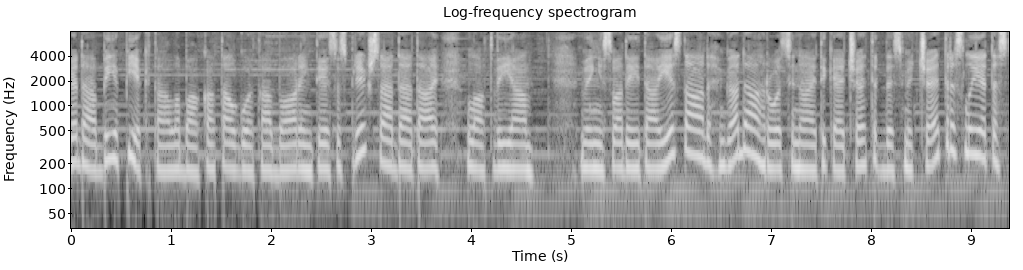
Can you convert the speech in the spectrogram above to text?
gadā bija piektā labāk atalgotā bāriņtiesas priekšsēdētāja Latvijā. Viņas vadītā iestāde gadā rosināja tikai 44 lietas,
